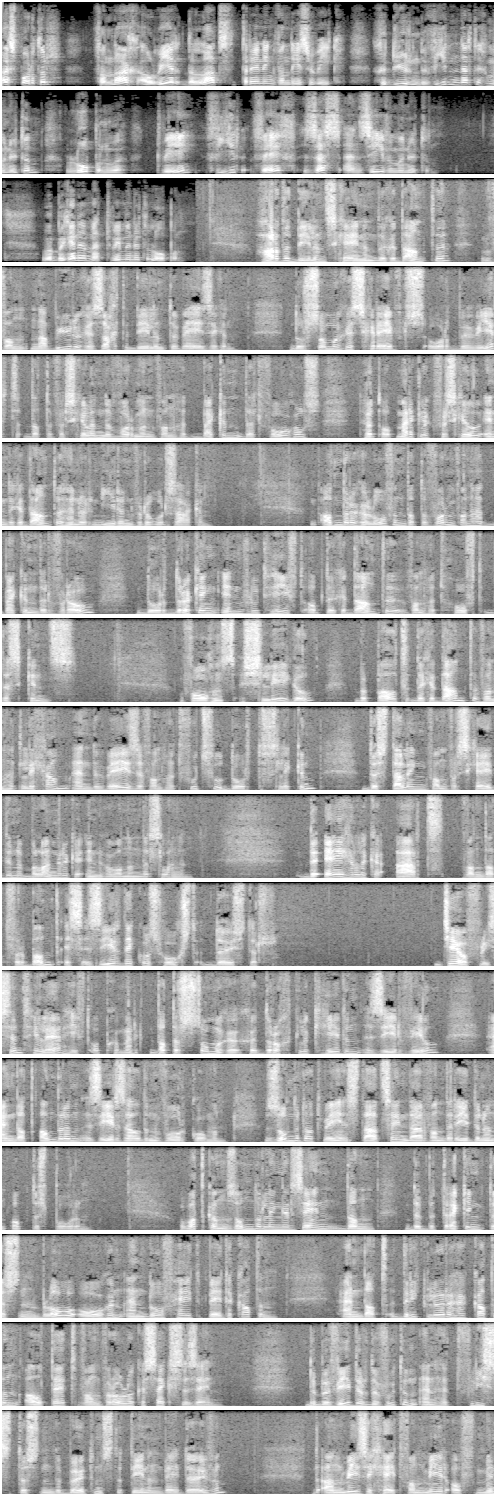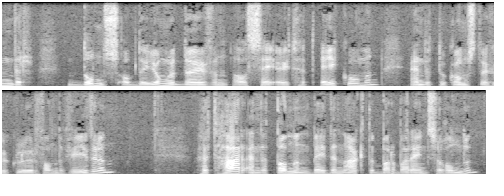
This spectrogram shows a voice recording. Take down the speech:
Dag sporter, vandaag alweer de laatste training van deze week. Gedurende 34 minuten lopen we 2, 4, 5, 6 en 7 minuten. We beginnen met 2 minuten lopen. Harde delen schijnen de gedaante van naburige zachte delen te wijzigen. Door sommige schrijvers wordt beweerd dat de verschillende vormen van het bekken der vogels het opmerkelijk verschil in de gedaante hunner nieren veroorzaken. Anderen geloven dat de vorm van het bekken der vrouw door drukking invloed heeft op de gedaante van het hoofd des kinds. Volgens Schlegel bepaalt de gedaante van het lichaam en de wijze van het voedsel door te slikken de stelling van verscheidene belangrijke ingewonnen der slangen. De eigenlijke aard van dat verband is zeer dikwijls hoogst duister. Geoffrey St-Hilaire heeft opgemerkt dat er sommige gedrochtelijkheden zeer veel en dat anderen zeer zelden voorkomen, zonder dat wij in staat zijn daarvan de redenen op te sporen. Wat kan zonderlinger zijn dan de betrekking tussen blauwe ogen en doofheid bij de katten, en dat driekleurige katten altijd van vrouwelijke sekse zijn? De bevederde voeten en het vlies tussen de buitenste tenen bij duiven, de aanwezigheid van meer of minder dons op de jonge duiven als zij uit het ei komen en de toekomstige kleur van de vederen, het haar en de tanden bij de naakte barbarijnse honden.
